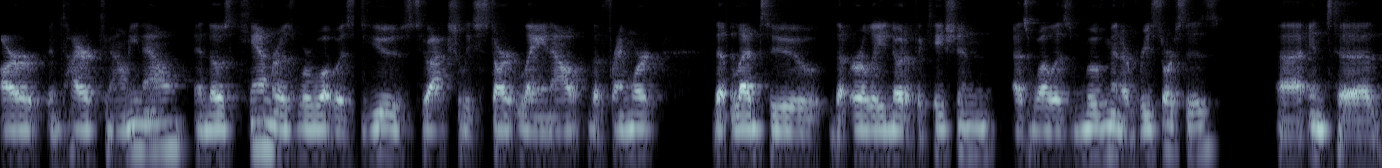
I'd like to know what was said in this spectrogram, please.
our entire county now, and those cameras were what was used to actually start laying out the framework that led to the early notification as well as movement of resources uh, into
